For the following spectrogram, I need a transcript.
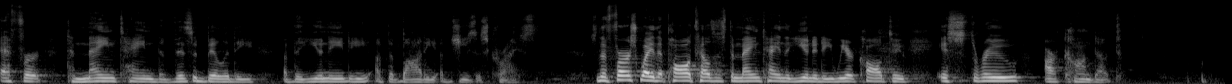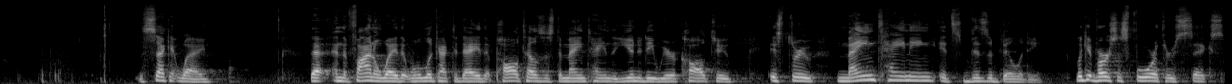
effort to maintain the visibility of the unity of the body of Jesus Christ. So, the first way that Paul tells us to maintain the unity we are called to is through our conduct. The second way that, and the final way that we'll look at today that Paul tells us to maintain the unity we are called to is through maintaining its visibility. Look at verses 4 through 6.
